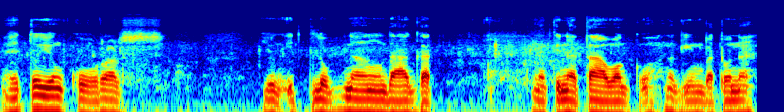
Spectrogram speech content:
Ito yung corals. Yung itlog ng dagat na tinatawag ko, naging bato na.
